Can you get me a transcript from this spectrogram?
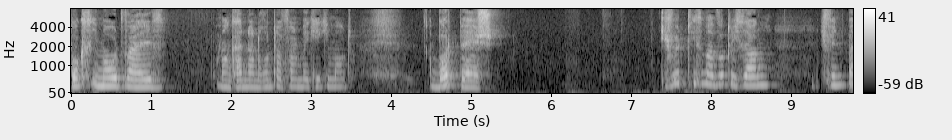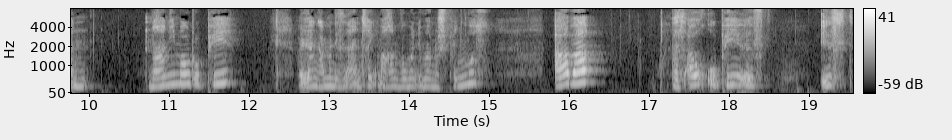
Boxy Mode, weil man kann dann runterfallen bei Kiki Mode. Bot Bash. Ich würde diesmal wirklich sagen, ich finde Nani Mode OP, weil dann kann man diesen einen Trick machen, wo man immer nur springen muss. Aber was auch OP ist, ist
